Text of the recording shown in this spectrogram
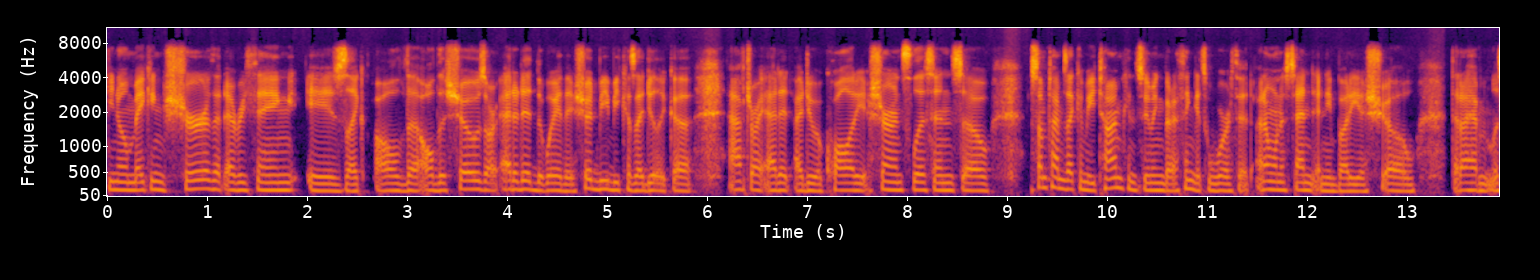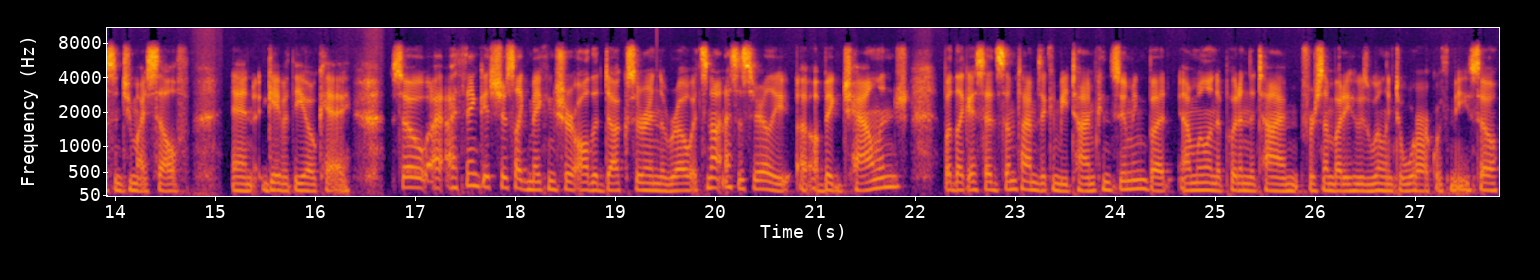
You know, making sure that everything is like all the all the shows are edited the way they should be because I do like a after I edit, I do a quality assurance listen. So sometimes that can be time consuming, but I think it's worth it. I don't want to send anybody a show that I haven't listened to myself and gave it the okay. So I, I think it's just like making sure all the ducks are in the row. It's not necessarily a, a big challenge, but like I said, sometimes it can be time consuming, but I'm willing to put in the time for somebody who's willing to work with me. So,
